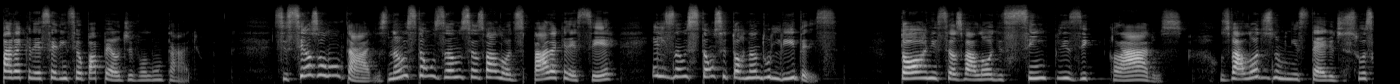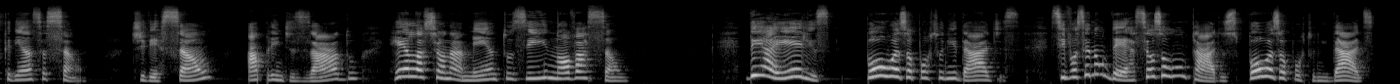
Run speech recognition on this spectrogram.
para crescer em seu papel de voluntário. Se seus voluntários não estão usando seus valores para crescer, eles não estão se tornando líderes. Torne seus valores simples e claros. Os valores no ministério de suas crianças são diversão, aprendizado, relacionamentos e inovação. Dê a eles boas oportunidades. Se você não der a seus voluntários boas oportunidades,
